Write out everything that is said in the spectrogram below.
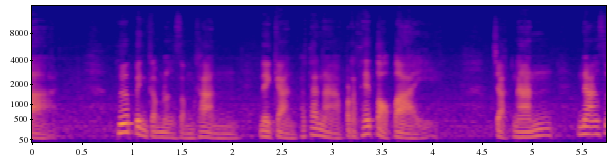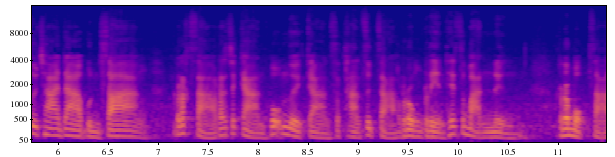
ลาด เพื่อเป็นกำลังสำคัญในการพัฒนาประเทศต่อไป จากนั้นนางสุชาดาบุญสร้าง รักษาราชการผู้อำนวยการสถานศึกษาโรงเรียนเทศบาลหนึ่งระบบสา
